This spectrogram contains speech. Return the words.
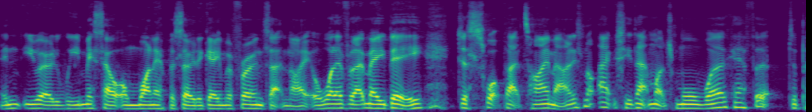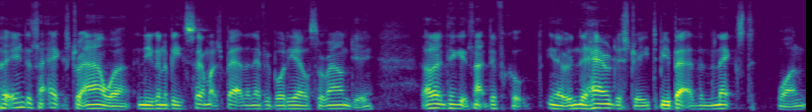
and you we miss out on one episode of Game of Thrones that night or whatever that may be, just swap that time out. And it's not actually that much more work effort to put in, just that extra hour, and you're going to be so much better than everybody else around you. I don't think it's that difficult, you know, in the hair industry to be better than the next one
